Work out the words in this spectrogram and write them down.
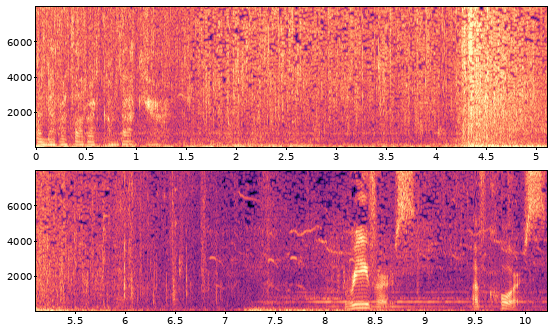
I never thought I'd come back here. Reavers, of course.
